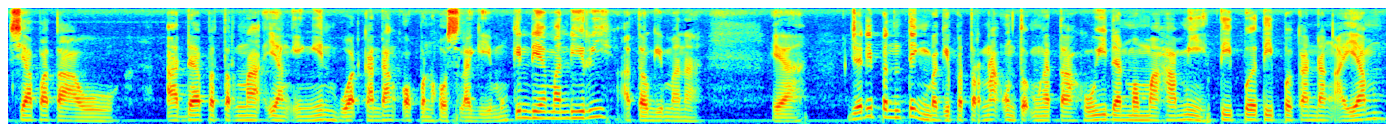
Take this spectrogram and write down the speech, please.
Siapa tahu ada peternak yang ingin buat kandang open house lagi. Mungkin dia mandiri atau gimana. Ya. Jadi penting bagi peternak untuk mengetahui dan memahami tipe-tipe kandang ayam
